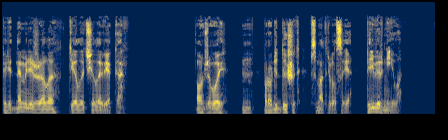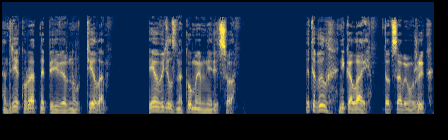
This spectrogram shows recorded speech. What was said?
Перед нами лежало тело человека. «Он живой? Вроде дышит», — всматривался я. «Переверни его». Андрей аккуратно перевернул тело, я увидел знакомое мне лицо. Это был Николай, тот самый мужик,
